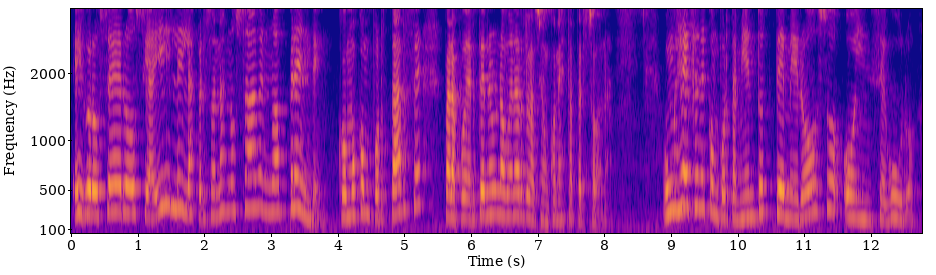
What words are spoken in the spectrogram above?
es grosero, se aísla y las personas no saben, no aprenden cómo comportarse para poder tener una buena relación con esta persona. Un jefe de comportamiento temeroso o inseguro.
